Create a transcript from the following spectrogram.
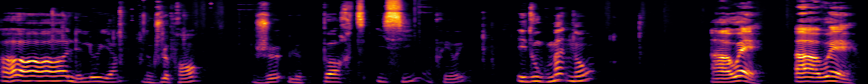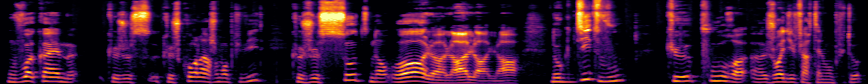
Alléluia Donc je le prends, je le porte ici, a priori. Et donc maintenant... Ah ouais Ah ouais On voit quand même que je, que je cours largement plus vite, que je saute... Non, oh là là là là Donc dites-vous que pour... Euh, j'aurais dû le faire tellement plus tôt.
